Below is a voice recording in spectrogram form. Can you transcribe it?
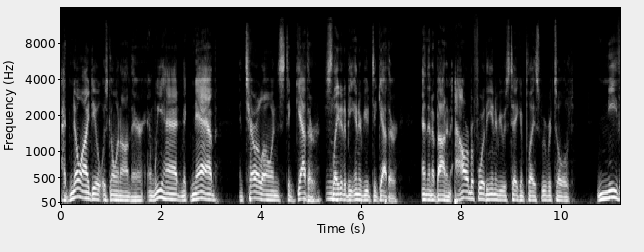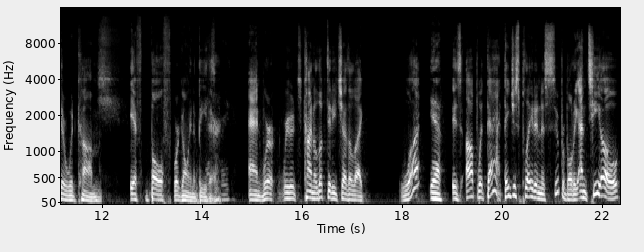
I had no idea what was going on there. And we had McNabb and Terrell Owens together, Mm. slated to be interviewed together. And then about an hour before the interview was taking place, we were told neither would come if both were going to be there. crazy. And we're we kind of looked at each other like, what? Yeah. is up with that? They just played in a Super Bowl. And T.O.,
